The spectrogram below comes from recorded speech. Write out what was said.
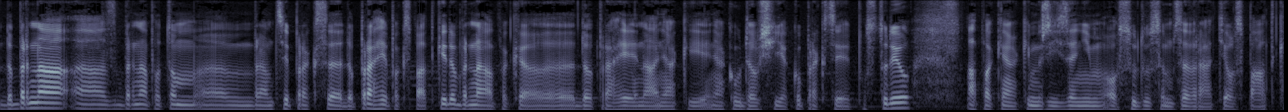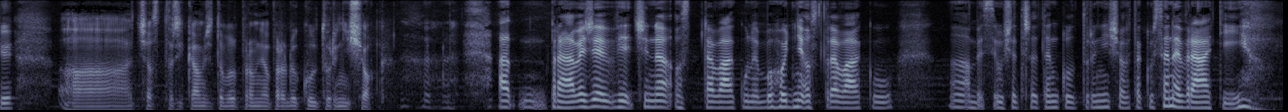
do Brna a z Brna potom uh, v rámci praxe do Prahy, pak zpátky do Brna a pak do Prahy na nějaký, nějakou další jako praxi po studiu a pak nějakým řízením osudu jsem se vrátil zpátky a často říkám, že to byl pro mě opravdu kulturní šok. A právě, že většina ostraváků nebo hodně ostraváků, aby si ušetřil ten kulturní šok, tak už se nevrátí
